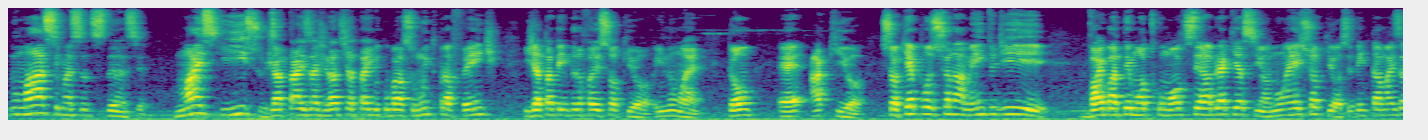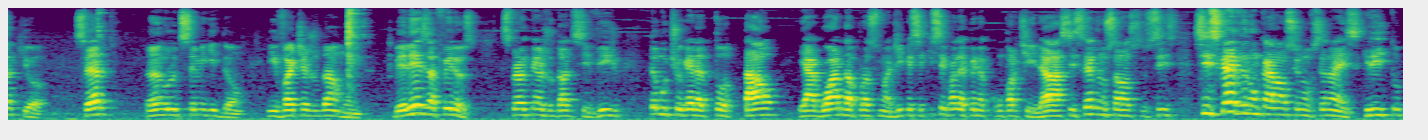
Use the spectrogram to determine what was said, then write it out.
No máximo essa distância. Mais que isso, já está exagerado, já está indo com o braço muito para frente e já está tentando fazer isso aqui, ó, e não é. Então, é aqui, ó. Isso aqui é posicionamento de... Vai bater moto com moto, você abre aqui assim, ó. Não é isso aqui, ó. Você tem que estar tá mais aqui, ó. Certo? Ângulo de semiguidão. E vai te ajudar muito. Beleza, filhos? Espero que tenha ajudado esse vídeo. Tamo together total e aguarda a próxima dica. Esse aqui você vale a pena compartilhar. Se inscreve no canal se, se inscreve no canal se você não é inscrito.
